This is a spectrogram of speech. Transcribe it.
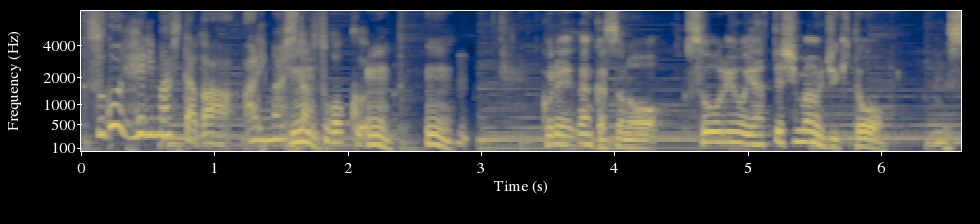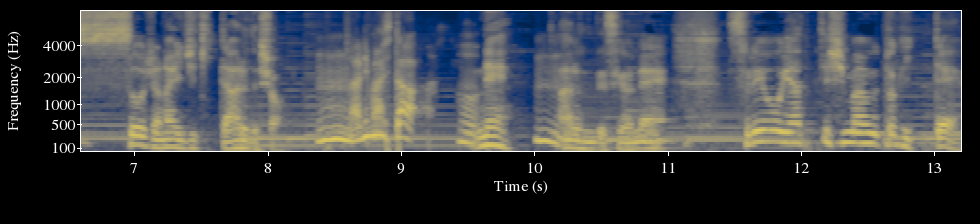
すごい減りましたが、ありました、うんすごく。うん。うん。これなんかその、それをやってしまう時期と、そうじゃない時期ってあるでしょ。うん、ありました。うんね。うんあるんですよね。それをやってしまう時って、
